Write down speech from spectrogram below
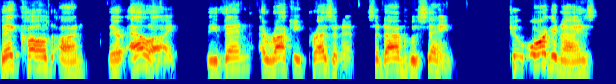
they called on their ally, the then Iraqi president, Saddam Hussein, to organize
